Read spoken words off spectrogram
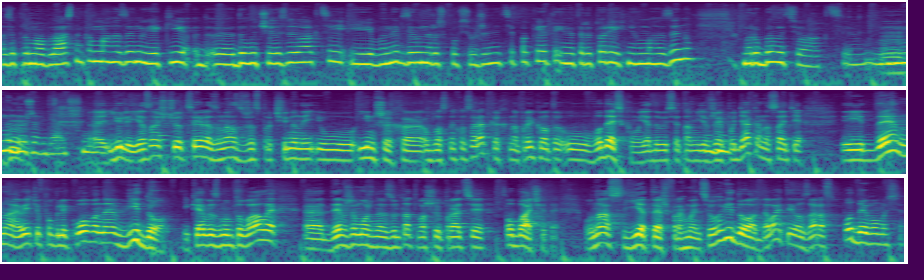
зокрема власникам магазину, які е, долучились до акції, і вони взяли на розповсюдження ці пакети. І на території їхнього магазину ми робили цю акцію. Ми, ми дуже вдячні. Е, Юлі, я знаю, що цей резонанс вже спричинений і у інших е, обласних осередках, наприклад, у Одеському. Я дивився, там є вже подяка на сайті, і де навіть опубліковане відео, яке ви змонтували, де вже можна результат вашої праці побачити. У нас є теж фрагмент цього відео. Давайте його зараз подивимося.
